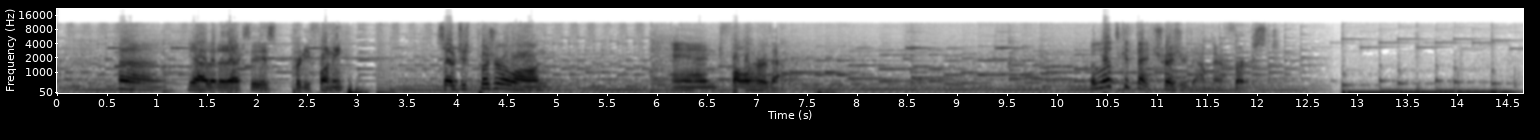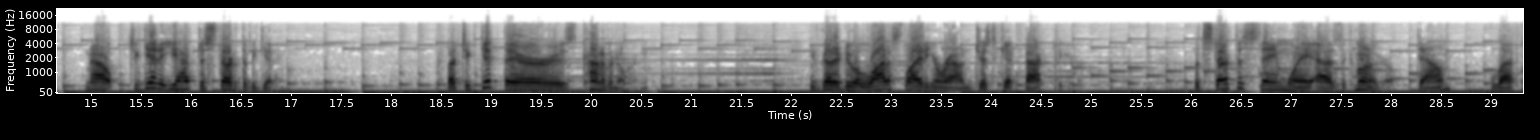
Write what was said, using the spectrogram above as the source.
yeah, that it actually is pretty funny. So just push her along and follow her that way. But let's get that treasure down there first. Now, to get it, you have to start at the beginning. But to get there is kind of annoying. You've got to do a lot of sliding around just to get back to here. But start the same way as the kimono girl. Down, left,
